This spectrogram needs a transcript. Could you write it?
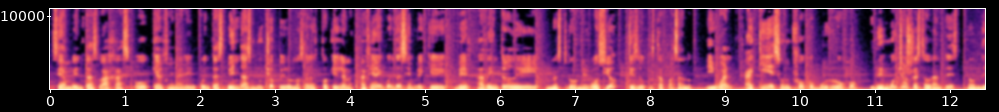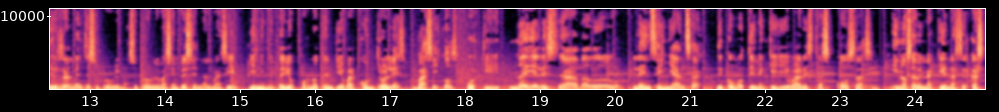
sean ventas bajas o que al final en cuentas vendas mucho pero no sabes por qué ganas. Al final en cuentas siempre hay que ver adentro de nuestro negocio qué es lo que está pasando. Igual aquí es un foco muy rojo de muchos restaurantes donde realmente su problema, su problema siempre es el almacén y el inventario por no tener, llevar controles básicos porque nadie les ha dado la enseñanza de cómo tienen que llevar estas cosas y no saben a quién acercarse.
